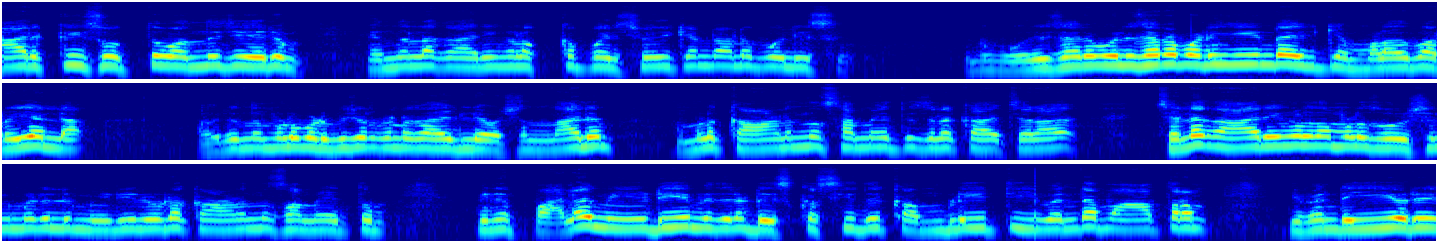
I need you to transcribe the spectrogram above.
ആർക്ക് ഈ സ്വത്ത് വന്നു ചേരും എന്നുള്ള കാര്യങ്ങളൊക്കെ പരിശോധിക്കേണ്ടതാണ് പോലീസ്. പോലീസുകാർ പോലീസുകാരെ പണി ചെയ്യേണ്ടായിരിക്കും. നമ്മളത് പറയല്ല. അവർ നമ്മൾ പഠിപ്പിച്ചു കൊടുക്കേണ്ട കാര്യമില്ല. പക്ഷെ എന്നാലും നമ്മൾ കാണുന്ന സമയത്ത് ചില ചില ചില കാര്യങ്ങൾ നമ്മൾ സോഷ്യൽ മീഡിയയിൽ മീഡിയയിലൂടെ കാണുന്ന സമയത്തും പിന്നെ പല മീഡിയയും ഇതിനെ ഡിസ്കസ് ചെയ്ത് കംപ്ലീറ്റ് ഇവന്റെ മാത്രം ഇവന്റെ ഈ ഒരു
